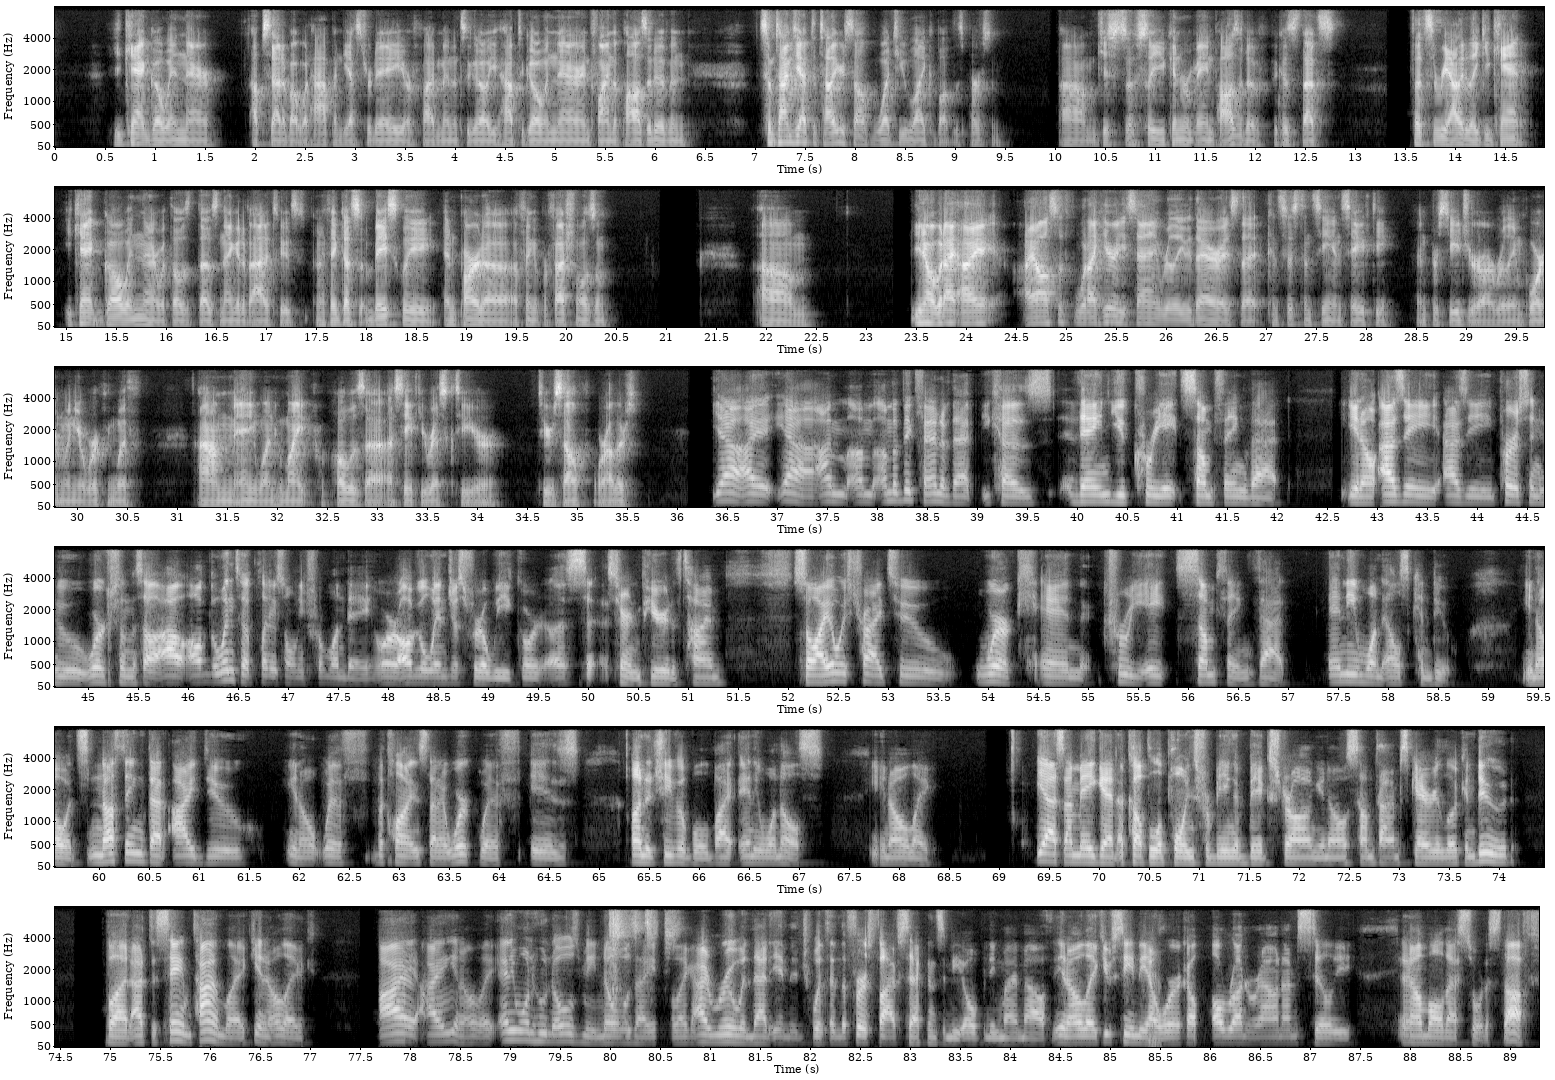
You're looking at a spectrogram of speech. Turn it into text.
you can't go in there upset about what happened yesterday or five minutes ago. You have to go in there and find the positive, and sometimes you have to tell yourself what you like about this person, um, just so, so you can remain positive because that's that's the reality. Like you can't you can't go in there with those those negative attitudes. And I think that's basically in part a, a thing of professionalism. Um, you know, but I, I I also what I hear you saying really there is that consistency and safety and procedure are really important when you're working with um, anyone who might propose a, a safety risk to your to yourself or others. Yeah, I yeah, I'm I'm I'm a big fan of that because then you create something that you know, as a as a person who works on the cell, I'll I'll go into a place only for one day, or I'll go in just for a week or a, a certain period of time. So I always try to work and create something that anyone else can do. You know, it's nothing that I do, you know, with the clients that I work with is unachievable by anyone else. You know, like yes, I may get a couple of points for being a big, strong, you know, sometimes scary looking dude. But at the same time, like, you know, like I, I, you know, like anyone who knows me knows I, like, I ruin that image within the first five seconds of me opening my mouth. You know, like you've seen me at work, I'll, I'll run around, I'm silly, I'm all that sort of stuff.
